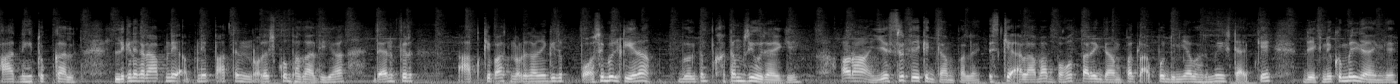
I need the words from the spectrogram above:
आज नहीं तो कल। लेकिन अगर आपने अपने पास से नॉलेज को भगा दिया देन फिर आपके पास नॉलेज आने की जो पॉसिबिलिटी है ना, वो एकदम ख़त्म सी हो जाएगी। और हाँ ये सिर्फ़ एक एग्ज़ाम्पल है। इसके अलावा बहुत सारे एग्ज़ाम्पल आपको दुनिया भर में इस टाइप के देखने को मिल जाएँगे।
